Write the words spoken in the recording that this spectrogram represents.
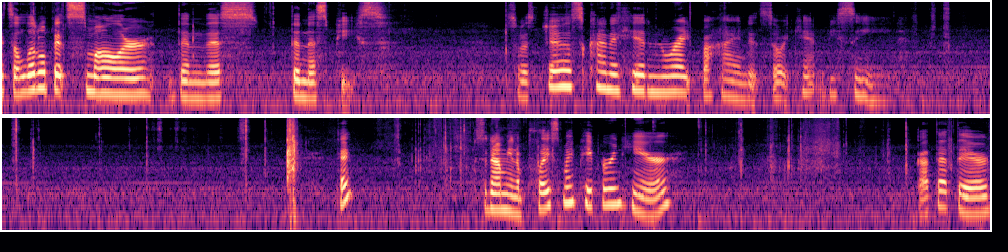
it's a little bit smaller than this than this piece. So it's just kind of hidden right behind it so it can't be seen. Okay, so now I'm going to place my paper in here. Got that there.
